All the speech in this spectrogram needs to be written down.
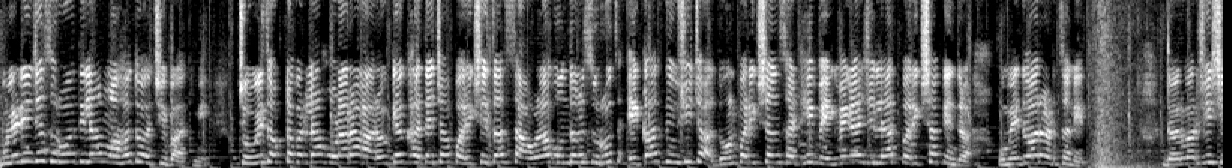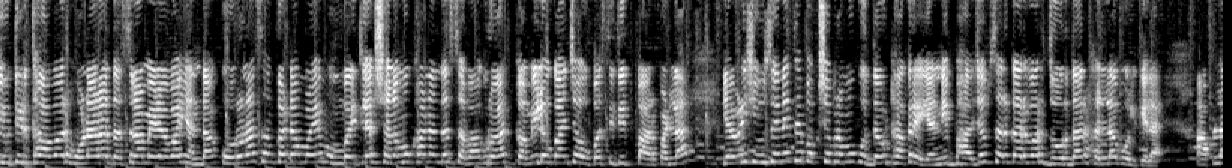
बुलेटिनच्या सुरुवातीला महत्वाची बातमी. चोवीस ऑक्टोबरला होणारा आरोग्य खात्याच्या परीक्षेचा सावळा गोंधळ सुरूच एकाच दिवशीच्या दोन परीक्षांसाठी वेगवेगळ्या जिल्ह्यात परीक्षा केंद्र उमेदवार अडचणीत. दरवर्षी शिवतीर्थावर होणारा दसरा मेळावा यंदा कोरोना संकटामुळे मुंबईतल्या शनमुखानंद सभागृहात कमी लोकांच्या उपस्थितीत पार पडला. यावेळी शिवसेनेचे पक्षप्रमुख उद्धव ठाकरे यांनी भाजप सरकारवर जोरदार हल्लाबोल केलाय. आपला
